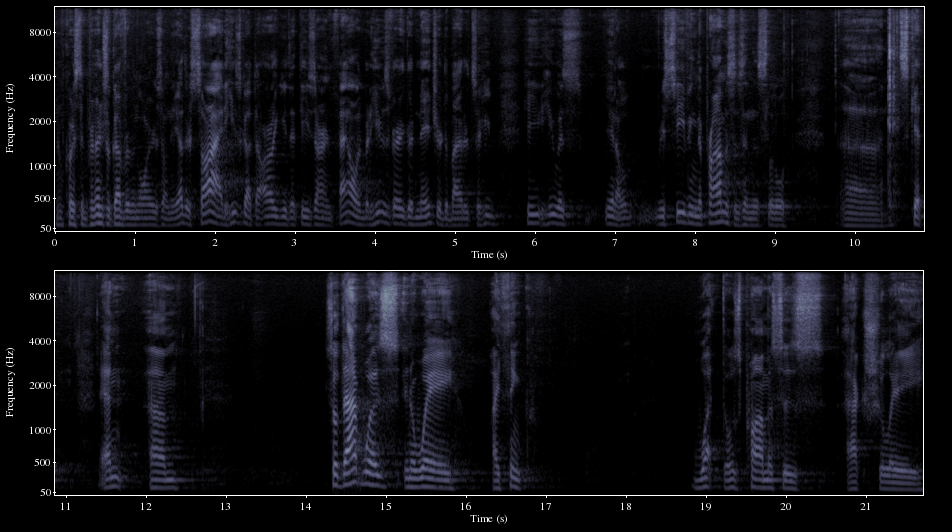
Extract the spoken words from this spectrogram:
And of course, the provincial government lawyer is on the other side. He's got to argue that these aren't valid, but he was very good-natured about it, so he, he, he was, you know, receiving the promises in this little uh, skit. And um, so that was, in a way, I think, what those promises actually,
